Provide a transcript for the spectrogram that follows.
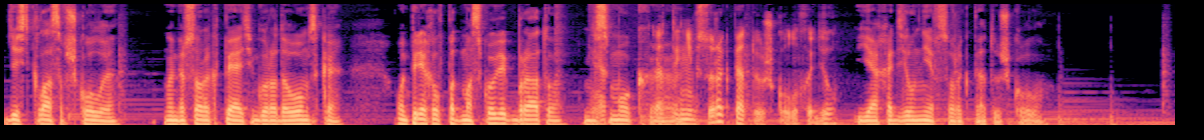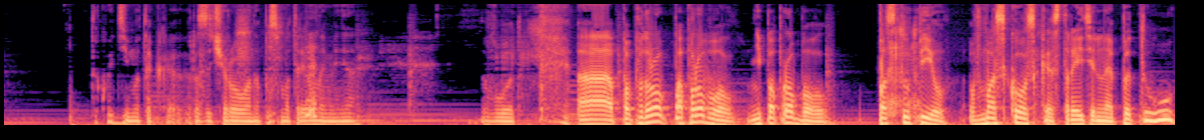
10 классов школы номер 45 города Омска, он переехал в Подмосковье к брату, не А- смог... А э, ты не в 45-ю школу ходил? Я ходил не в 45-ю школу. Такой Дима так э, разочарованно посмотрел на меня. Вот. А, попро- попробовал, не попробовал, поступил в московское строительное ПТУ.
